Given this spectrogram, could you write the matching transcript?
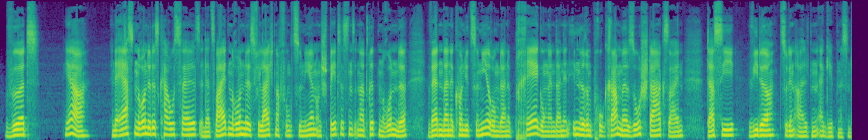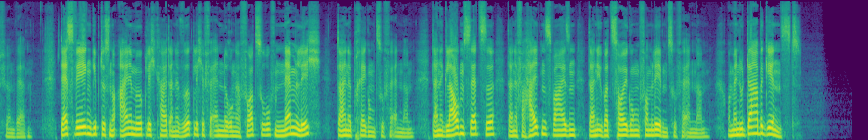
wird, ja, in der ersten Runde des Karussells, in der zweiten Runde es vielleicht noch funktionieren und spätestens in der dritten Runde werden deine Konditionierung, deine Prägungen, deine inneren Programme so stark sein, dass sie wieder zu den alten Ergebnissen führen werden. Deswegen gibt es nur eine Möglichkeit, eine wirkliche Veränderung hervorzurufen, nämlich deine Prägung zu verändern, deine Glaubenssätze, deine Verhaltensweisen, deine Überzeugungen vom Leben zu verändern. Und wenn du da beginnst,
